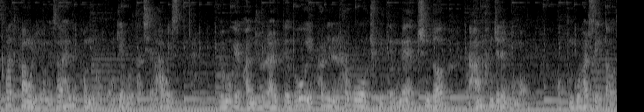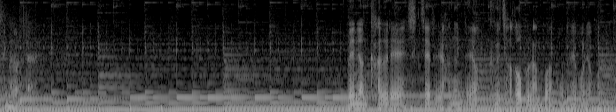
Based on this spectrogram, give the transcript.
스마트팜을 이용해서 핸드폰으로 원격으로 다 제어하고 있습니다. 묘목의 관주를 할 때도 이 확인을 하고 주기 때문에 훨씬 더 나은 품질의 묘목 어, 공급할 수 있다고 생각합니다. 매년 가을에 식재를 하는데요. 그 작업을 한번 오늘 해보려고 합니다.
